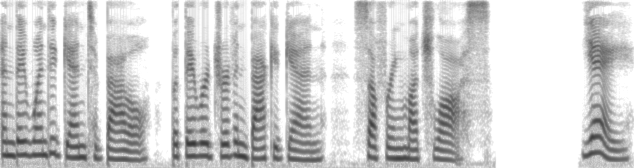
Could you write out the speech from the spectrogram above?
And they went again to battle, but they were driven back again, suffering much loss. Yea,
